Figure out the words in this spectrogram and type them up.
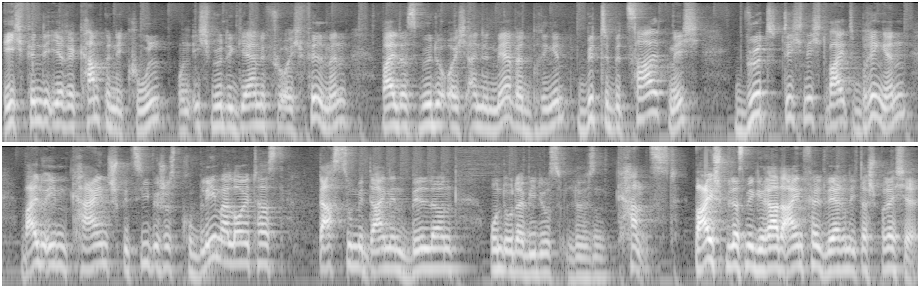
ich finde Ihre Company cool und ich würde gerne für euch filmen, weil das würde euch einen Mehrwert bringen. Bitte bezahlt mich, wird dich nicht weit bringen, weil du eben kein spezifisches Problem erläuterst, das du mit deinen Bildern und oder Videos lösen kannst. Beispiel, das mir gerade einfällt, während ich das spreche.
